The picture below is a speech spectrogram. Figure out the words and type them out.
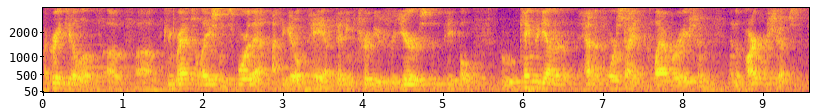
a great deal of, of, of, congratulations for that. I think it'll pay a fitting tribute for years to the people who came together, had the foresight, the collaboration, and the partnerships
